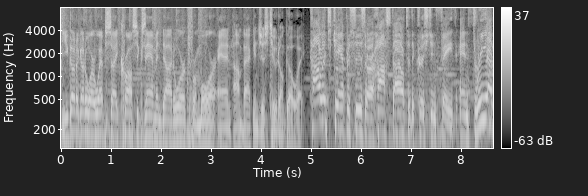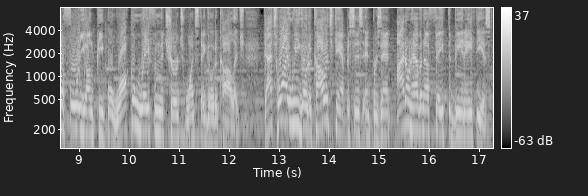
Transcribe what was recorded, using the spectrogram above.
You got to go to our website, crossexamined.org, for more. And I'm back in just two. Don't go away. College campuses are hostile to the Christian faith, and three out of four young people walk away from the church once they go to college. That's why we go to college campuses and present I Don't Have Enough Faith to Be an Atheist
